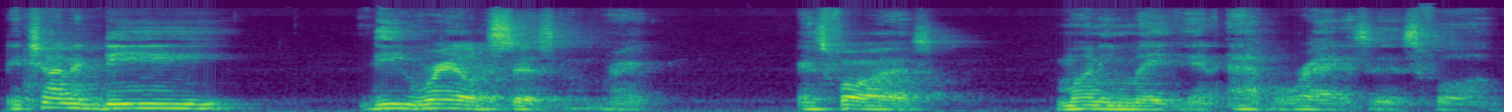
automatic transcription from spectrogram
They're trying to de derail the system, right? As far as money making apparatuses for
